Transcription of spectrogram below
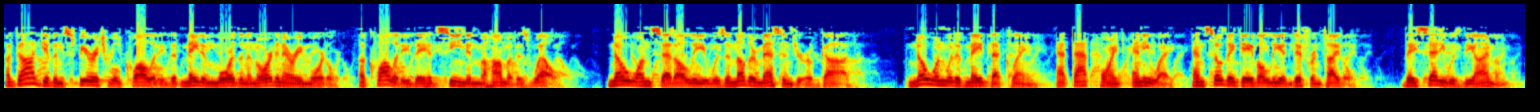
A God-given spiritual quality that made him more than an ordinary mortal, a quality they had seen in Muhammad as well. No one said Ali was another messenger of God. No one would have made that claim, at that point anyway, and so they gave Ali a different title. They said he was the Imam.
